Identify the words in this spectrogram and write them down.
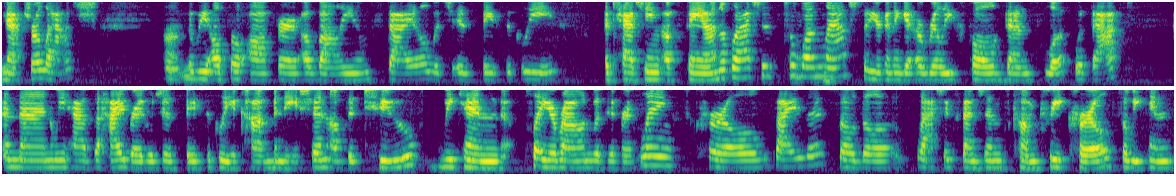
natural lash. Um, we also offer a volume style, which is basically attaching a fan of lashes to one lash. So you're going to get a really full, dense look with that. And then we have the hybrid, which is basically a combination of the two. We can play around with different lengths, curl sizes. So the lash extensions come pre curled, so we can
